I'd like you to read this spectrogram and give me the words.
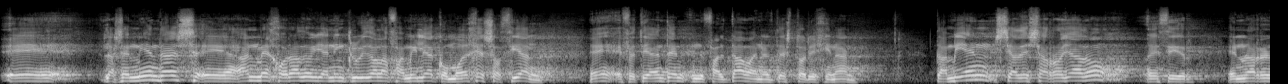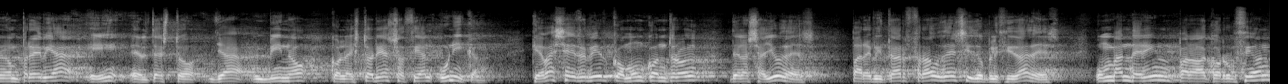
Eh, las enmiendas han mejorado y han incluido a la familia como eje social ¿eh? efectivamente faltaba en el texto original. También se ha desarrollado, es decir, en una reunión previa y el texto ya vino con la historia social única, que va a servir como un control de las ayudas para evitar fraudes y duplicidades, un banderín para la corrupción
